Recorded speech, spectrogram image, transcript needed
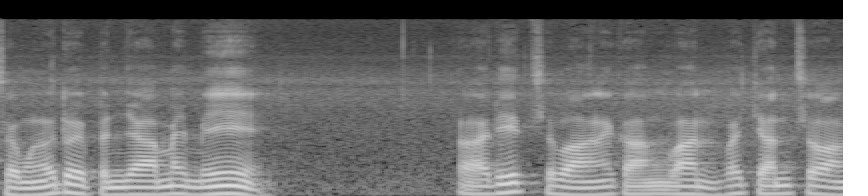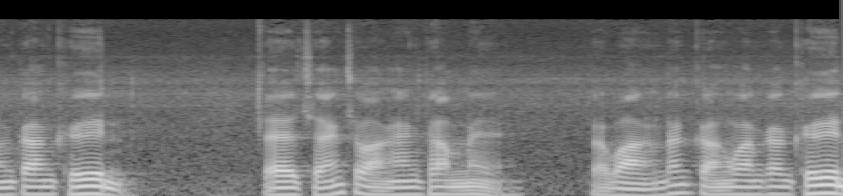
เสมอด้วยปัญญาไม่มีพระอาทิตย์สว่างในกลางวันพระจันทร์สว่างกลางคืน แต่แสงสว่างแห่งธรรมนี่สว่างทั้งกลางวันกลางคืน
